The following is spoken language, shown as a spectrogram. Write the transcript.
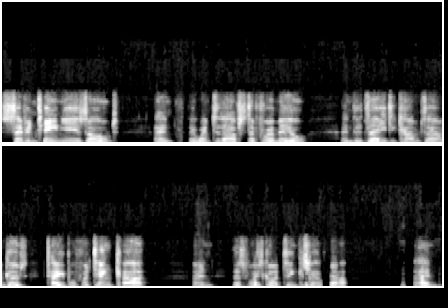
17 years old, and they went to the harvester for a meal. And the lady comes out and goes, "Table for Tinker," and that's why he's got a Tinkerbell cup. And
